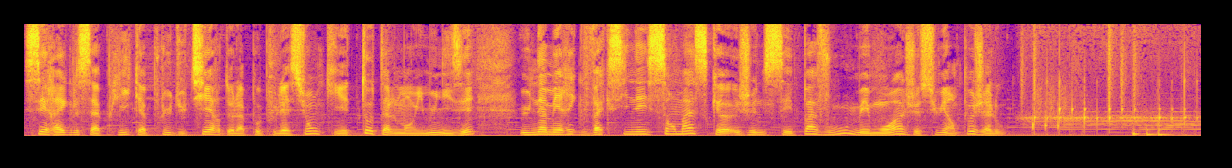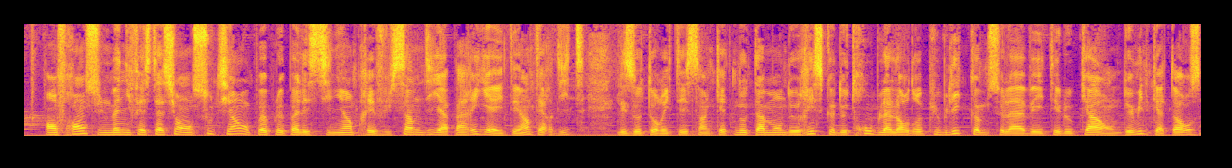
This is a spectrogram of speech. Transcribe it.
Ces règles s'appliquent à plus du tiers de la population qui est totalement immunisée. Une Amérique vaccinée sans masque, je ne sais pas vous, mais moi je suis un peu jaloux. En France, une manifestation en soutien au peuple palestinien prévue samedi à Paris a été interdite. Les autorités s'inquiètent notamment de risques de troubles à l'ordre public comme cela avait été le cas en 2014.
